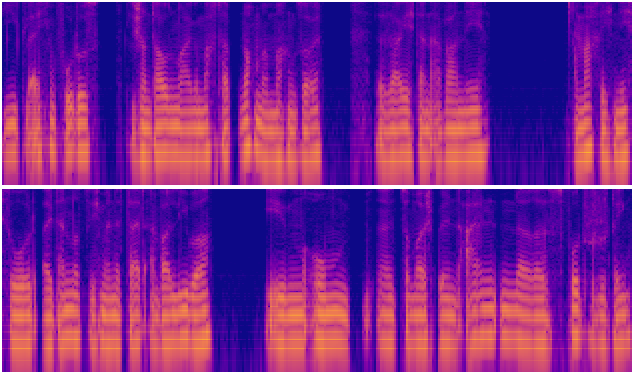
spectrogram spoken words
die gleichen Fotos, die ich schon tausendmal gemacht habe, nochmal machen soll. Da sage ich dann einfach, nee, mache ich nicht so, weil dann nutze ich meine Zeit einfach lieber, eben um äh, zum Beispiel ein anderes Fotoshooting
